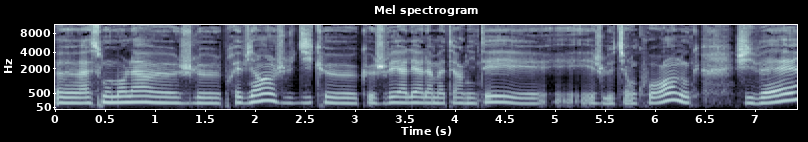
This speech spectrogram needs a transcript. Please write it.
euh, à ce moment-là, euh, je le préviens, je lui dis que que je vais aller à la maternité et, et- et je le tiens au courant, donc j'y vais.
